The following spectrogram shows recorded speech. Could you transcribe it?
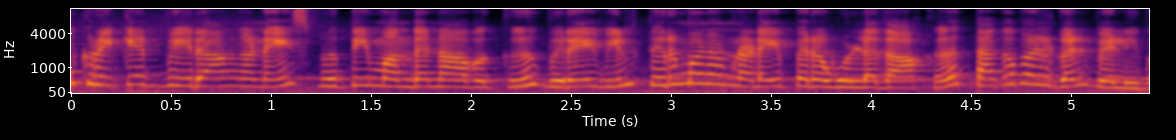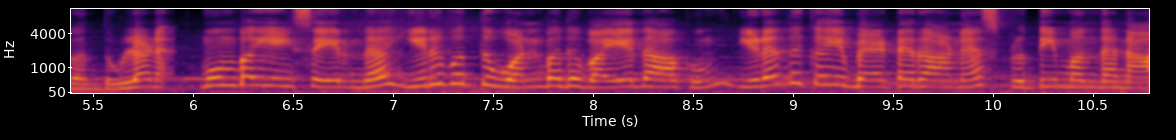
இந்திய கிரிக்கெட் வீராங்கனை ஸ்மிருதி மந்தனாவுக்கு விரைவில் திருமணம் நடைபெற உள்ளதாக தகவல்கள் வெளிவந்துள்ளன. மும்பையை சேர்ந்த இருபத்தி ஒன்பது வயதாகும் இடது கை பேட்டரான ஸ்மிருதி மந்தனா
